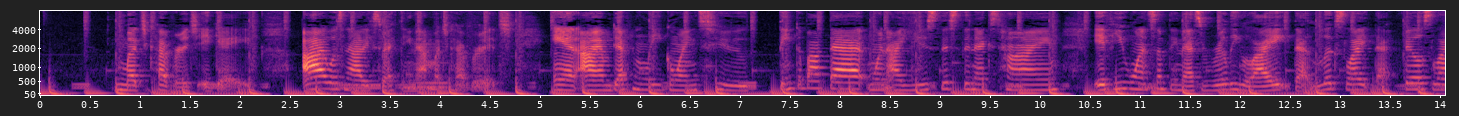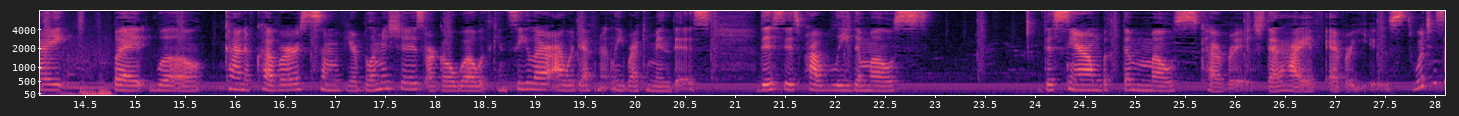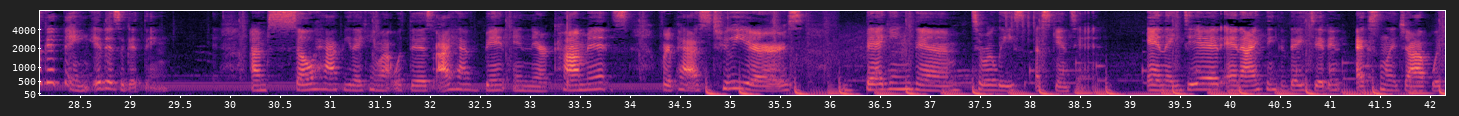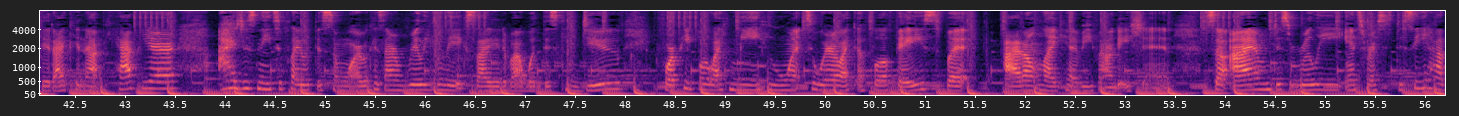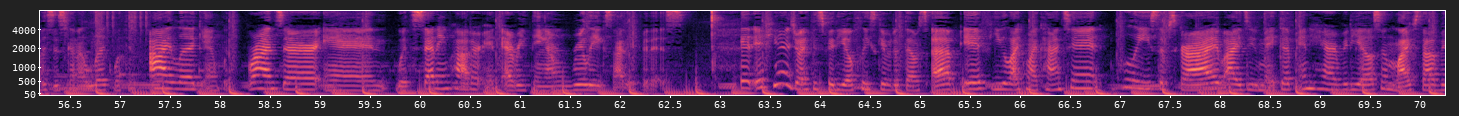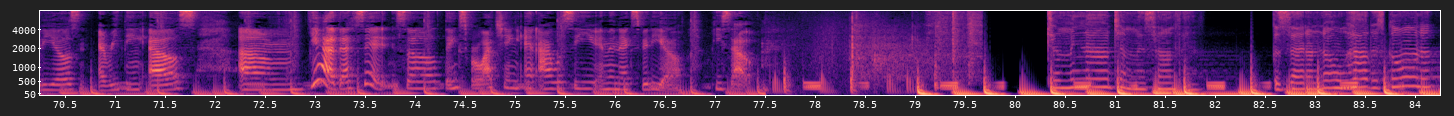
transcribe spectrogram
much coverage it gave. I was not expecting that much coverage and I am definitely going to think about that when I use this the next time. If you want something that's really light, that looks light, that feels light, but will kind of cover some of your blemishes or go well with concealer, I would definitely recommend this. This is probably the most the serum with the most coverage that I have ever used, which is a good thing. It is a good thing. I'm so happy they came out with this. I have been in their comments for the past two years begging them to release a skin tint and they did and I think that they did an excellent job with it. I could not be happier. I just need to play with this some more because I'm really really excited about what this can do for people like me who want to wear like a full face but I don't like heavy foundation. So I'm just really interested to see how this is gonna look with an eye look and with bronzer and with setting powder and everything. I'm really excited for this. If you enjoyed this video, please give it a thumbs up. If you like my content, please subscribe. I do makeup and hair videos and lifestyle videos and everything else. Um, yeah, that's it. So thanks for watching and I will see you in the next video. Peace out. Tell me now, tell me something. Cause I don't know how this gonna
